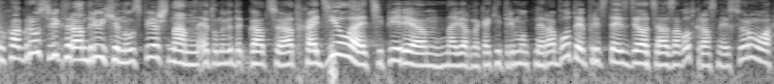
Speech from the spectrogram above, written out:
Сухогруз Виктор Андрюхин успешно эту навигацию отходил. А теперь, э, наверное, какие-то ремонтные работы предстоит сделать, а завод «Красная Сюрмова»,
